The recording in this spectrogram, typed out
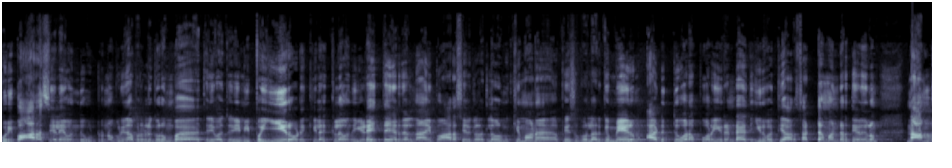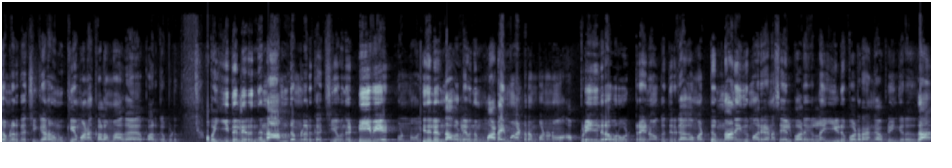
குறிப்பாக அரசியலை வந்து உற்றுநோக்கூடிய நபர்களுக்கு ரொம்ப தெளிவாக தெரியும். இப்போ ஈரோடு கிழக்கில் வந்து இடைத்தேர்தல் தான் இப்போ அரசியல் களத்தில் ஒரு முக்கியமான பேசுபொருளாக இருக்குது மேலும் அடுத்து வரப்போகிற இரண்டாயிரத்தி இருபத்தி ஆறு சட்டமன்ற தேர்தலும் நாம் தமிழர் கட்சிக்கான ஒரு முக்கியமான களமாக பார்க்கப்படுது. அப்போ இதிலிருந்து நாம் தமிழர் கட்சியை வந்து டிவியேட் பண்ணணும் இதிலிருந்து அவர்களை வந்து மடைமாற்றம் பண்ணணும் அப்படிங்கிற ஒரு ஒற்றை நோக்கத்திற்காக மட்டும்தான் இது மாதிரியான செயல்பாடுகள்லாம் ஈடுபடுறாங்க அப்படிங்கிறது தான்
